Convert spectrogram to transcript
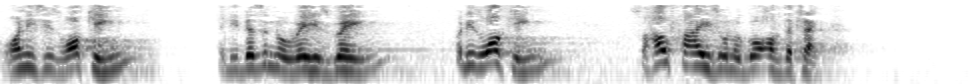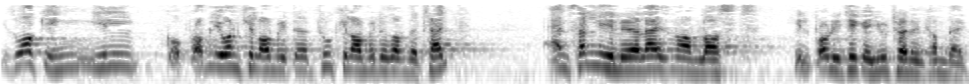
one is he's walking and he doesn't know where he's going, but he's walking, so how far he's going to go off the track? He's walking, he'll go probably one kilometer, two kilometers off the track, and suddenly he'll realize, no, I'm lost. He'll probably take a U-turn and come back.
